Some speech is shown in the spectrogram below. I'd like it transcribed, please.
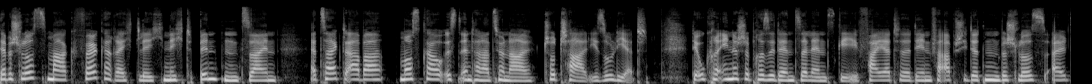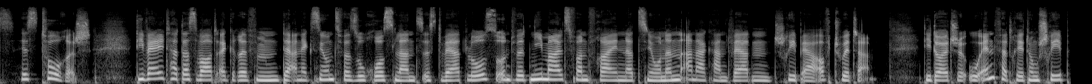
Der Beschluss mag völkerrechtlich nicht bindend sein. Er zeigt aber, Moskau ist international total isoliert. Der ukrainische Präsident Zelensky feierte den verabschiedeten Beschluss als historisch. Die Welt hat das Wort ergriffen, der Annexionsversuch Russlands ist wertlos und wird niemals von freien Nationen anerkannt werden, schrieb er auf Twitter. Die deutsche UN-Vertretung schrieb,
